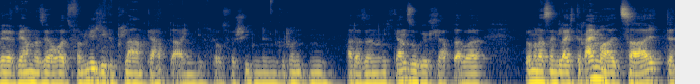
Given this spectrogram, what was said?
wir, wir haben das ja auch als Familie geplant gehabt eigentlich, aus verschiedenen Gründen hat das dann nicht ganz so geklappt, aber wenn man das dann gleich dreimal zahlt, dann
